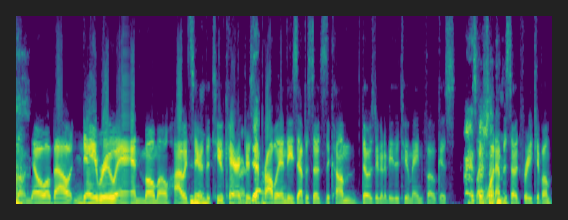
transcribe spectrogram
don't know about Neiru and Momo, I would say are Mhm. the two characters Yeah. that probably in these episodes to come, those are going to be the two main focus. I mean, Like one episode for each of them.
